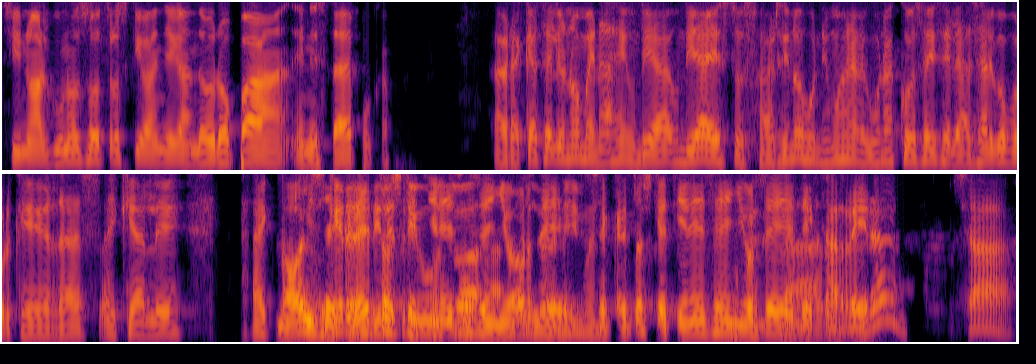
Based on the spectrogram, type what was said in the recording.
sino algunos otros que iban llegando a Europa en esta época. Habrá que hacerle un homenaje un día, un día a estos, a ver si nos unimos en alguna cosa y se le hace algo, porque de verdad hay que darle. no, y secretos que, tiene ese señor, de, secretos que tiene ese señor pues de, de, carrera. O sea,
